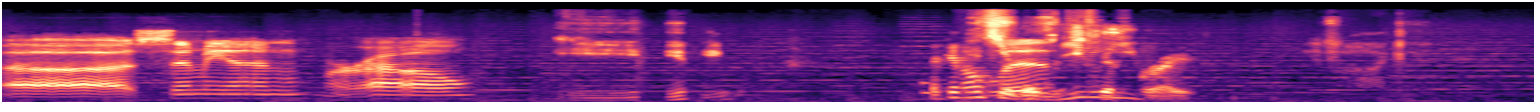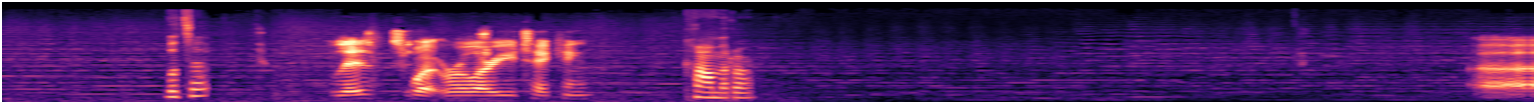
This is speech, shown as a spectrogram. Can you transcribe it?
Uh, Simeon, Morale. yep. I can also Liz? just skip right. What's up, Liz, what role are you taking? Commodore? Uh,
